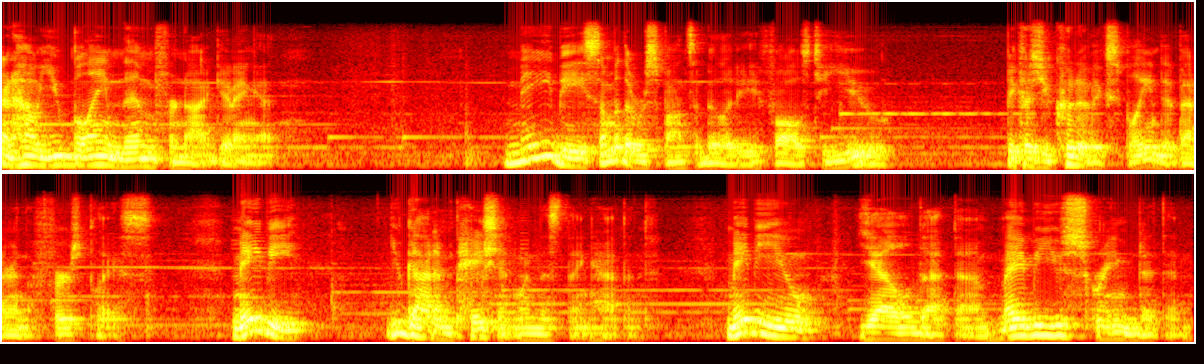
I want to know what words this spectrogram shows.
and how you blame them for not getting it. Maybe some of the responsibility falls to you because you could have explained it better in the first place. Maybe you got impatient when this thing happened. Maybe you yelled at them. Maybe you screamed at them.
